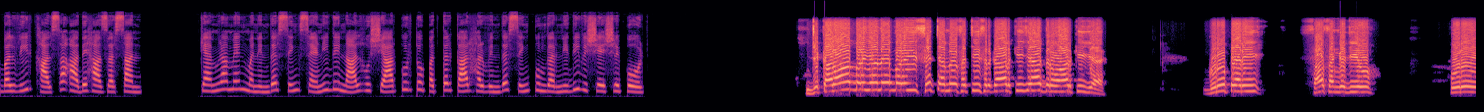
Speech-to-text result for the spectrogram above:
ਬਲਵੀਰ ਖਾਲਸਾ ਆਦਿ ਹਾਜ਼ਰ ਸਨ। ਕੈਮਰਾਮੈਨ ਮਨਿੰਦਰ ਸਿੰਘ ਸੈਣੀ ਦੇ ਨਾਲ ਹੁਸ਼ਿਆਰਪੁਰ ਤੋਂ ਪੱਤਰਕਾਰ ਹਰਵਿੰਦਰ ਸਿੰਘ ਪੁੰਗਰਨੀ ਦੀ ਵਿਸ਼ੇਸ਼ ਰਿਪੋਰਟ। ਜਕਾਰਾ ਬਲੀਆਂ ਦੇ ਬਲੀ ਸੱਚਨੋ ਸੱਚੀ ਸਰਕਾਰ ਕੀ ਜੈ, ਦਰਬਾਰ ਕੀ ਜੈ। ਗੁਰੂ ਪਿਆਰੀ ਸਾਧ ਸੰਗਤ ਜੀਓ, ਪੂਰੇ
